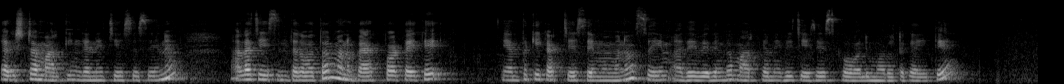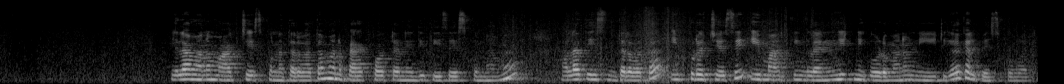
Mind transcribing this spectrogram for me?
ఎక్స్ట్రా మార్కింగ్ అనేది చేసేసాను. అలా చేసిన తర్వాత మన బ్యాక్ పార్ట్ అయితే ఎంతకి కట్ చేసామో మనం సేమ్ అదే విధంగా మార్క్ అనేది చేసేసుకోవాలి మొదటగా అయితే. ఇలా మనం మార్క్ చేసుకున్న తర్వాత మన బ్యాక్ పార్ట్ అనేది తీసేసుకున్నాము. అలా తీసిన తర్వాత ఇప్పుడు వచ్చేసి ఈ మార్కింగ్లన్నిటిని కూడా మనం నీట్గా కలిపేసుకోవాలి.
